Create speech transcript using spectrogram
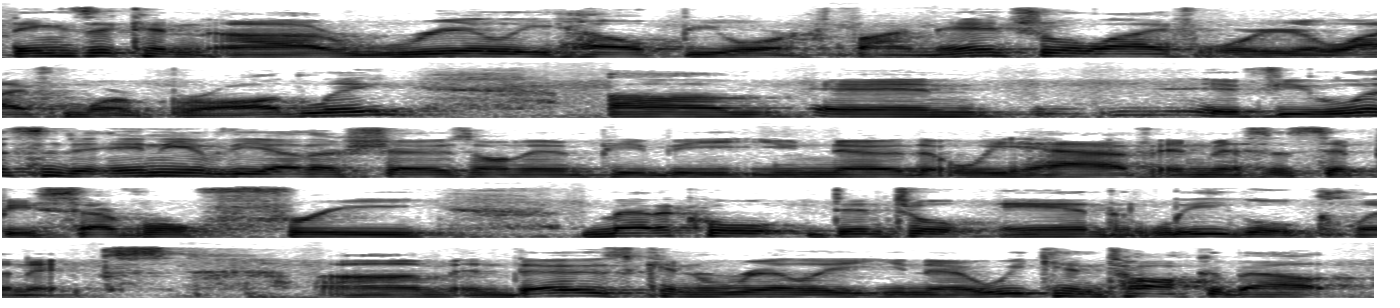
things that can uh, really help your financial life or your life more broadly. Um, and if you listen to any of the other shows on MPB, you know that we have in Mississippi several free medical, dental, and legal clinics. Um, and those can really, you know, we can talk about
